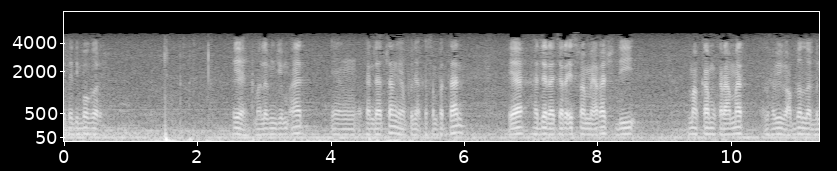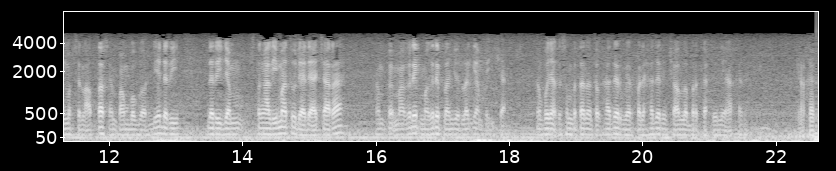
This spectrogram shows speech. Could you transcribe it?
kita di Bogor Iya, malam Jumat yang akan datang yang punya kesempatan ya hadir acara Isra Mi'raj di makam keramat Al Habib Abdullah bin Masjid Atas Empang Bogor. Dia dari dari jam setengah lima tuh udah ada acara sampai maghrib, maghrib lanjut lagi sampai isya. Yang punya kesempatan untuk hadir biar pada hadir insya Allah berkah dunia akhir. Akhir.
